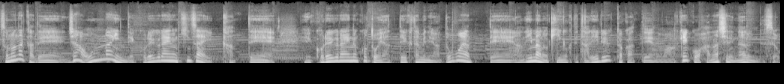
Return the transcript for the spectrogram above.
その中でじゃあオンラインでこれぐらいの機材買ってこれぐらいのことをやっていくためにはどうやってあの今の金額で足りるとかっていうのは結構話になるんですよ。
